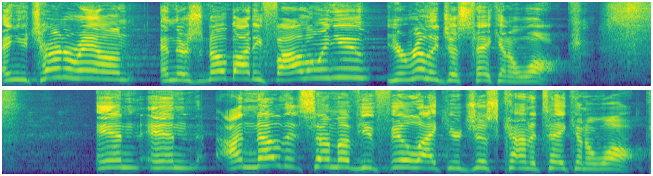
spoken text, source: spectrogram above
and you turn around and there's nobody following you, you're really just taking a walk. And, and I know that some of you feel like you're just kind of taking a walk.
